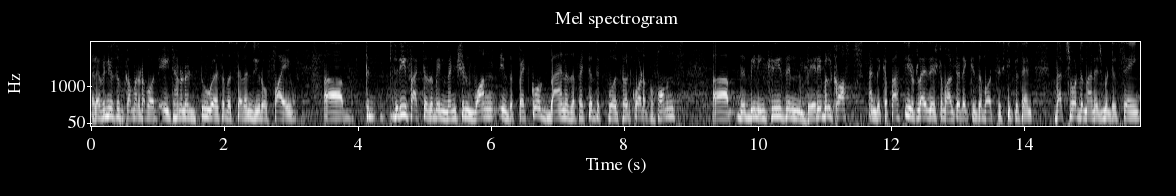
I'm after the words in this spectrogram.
Revenues have come at about 802 as of 705. Uh, th three factors have been mentioned. One is the petcoke ban has affected the third quarter performance. Uh, there have been increase in variable costs and the capacity utilization of Ultratech is about 60%. That's what the management is saying.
